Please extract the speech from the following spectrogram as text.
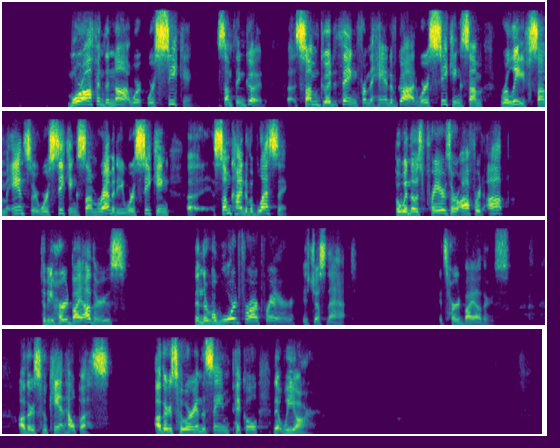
more often than not, we're, we're seeking something good. Uh, some good thing from the hand of God. We're seeking some relief, some answer. We're seeking some remedy. We're seeking uh, some kind of a blessing. But when those prayers are offered up to be heard by others, then the reward for our prayer is just that it's heard by others. Others who can't help us, others who are in the same pickle that we are.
